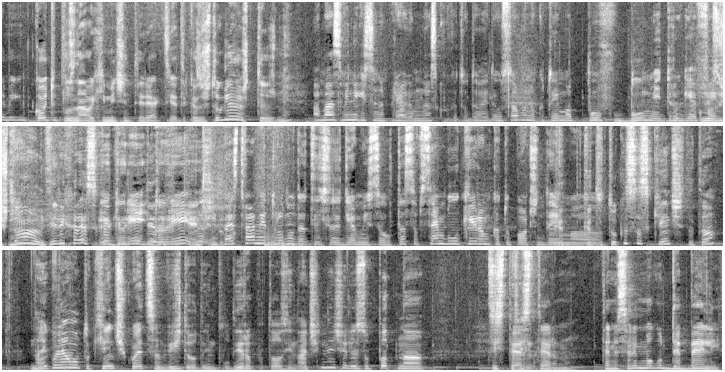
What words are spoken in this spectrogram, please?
Еми, който познава химичните реакции, е така, защо гледаш тъжно? Ама аз винаги се напрягам Наско, като дойде. Особено като има пуф, бум и други ефекти. Ама защо не ти ли хареса И как дори, имплодираха дори и без това ми е трудно да ти следя мисълта. Съвсем блокирам, като почне да има... Като, като тук с кенчетата, най-голямото кенче, което съм виждал да имплодира по този начин е железопътна цистерна. Цистерна. Те не са ли много дебели?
